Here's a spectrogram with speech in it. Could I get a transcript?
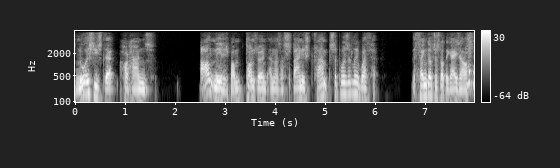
Notices that her hands aren't near his bum, turns round and there's a Spanish tramp supposedly with the finger just up the guy's arse.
